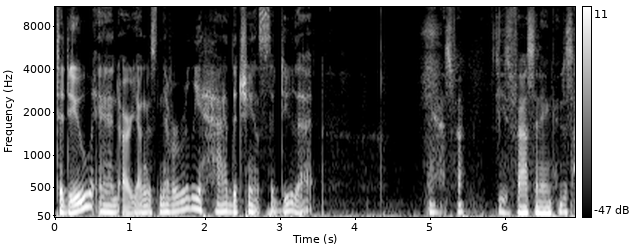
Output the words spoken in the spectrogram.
to do, and our youngest never really had the chance to do that. Yeah, it's fa- geez, fascinating. Just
